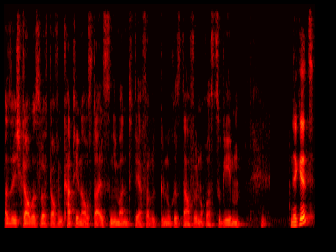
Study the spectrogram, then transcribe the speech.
Also ich glaube, es läuft auf einen Cut hinaus. Da ist niemand, der verrückt genug ist, dafür noch was zu geben. Nickels?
